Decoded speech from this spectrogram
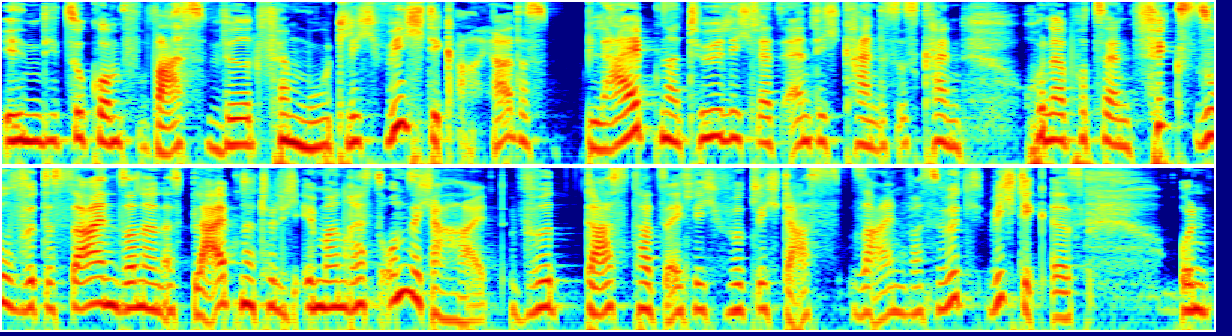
in die Zukunft, was wird vermutlich wichtiger. Ja, das bleibt natürlich letztendlich kein, das ist kein 100% fix, so wird es sein, sondern es bleibt natürlich immer ein Rest Unsicherheit. Wird das tatsächlich wirklich das sein, was wichtig ist? Und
